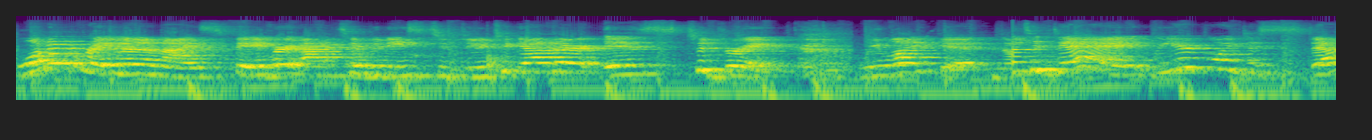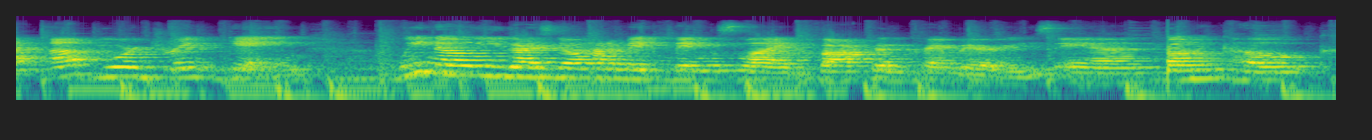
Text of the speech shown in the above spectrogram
One of Raven and I's favorite activities to do together is to drink. We like it. So today, we are going to step up your drink game. We know you guys know how to make things like vodka and cranberries and rum and coke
